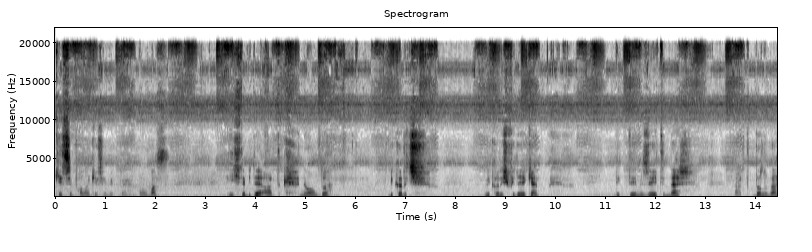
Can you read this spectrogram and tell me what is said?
Kesim falan kesinlikle olmaz. İşte bir de artık ne oldu? Bir karış bir karış fideyken diktiğimiz zeytinler artık dalına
